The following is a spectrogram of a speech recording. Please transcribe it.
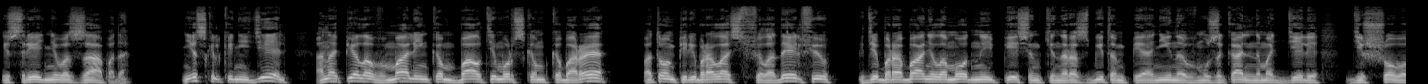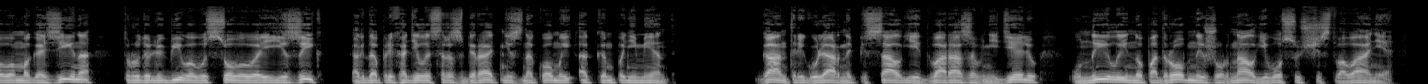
и Среднего Запада. Несколько недель она пела в маленьком балтиморском кабаре, потом перебралась в Филадельфию, где барабанила модные песенки на разбитом пианино в музыкальном отделе дешевого магазина, трудолюбиво высовывая язык, когда приходилось разбирать незнакомый аккомпанемент. Гант регулярно писал ей два раза в неделю унылый, но подробный журнал его существования —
